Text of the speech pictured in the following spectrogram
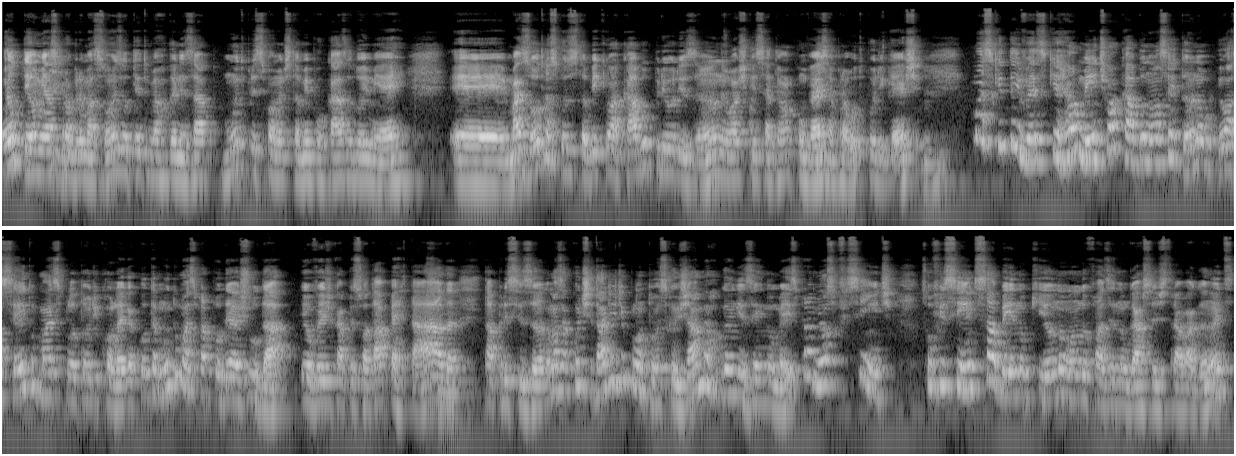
Eu tenho minhas programações, eu tento me organizar, muito principalmente também por causa do MR, é, mas outras coisas também que eu acabo priorizando, eu acho que isso é até uma conversa para outro podcast, Uhum. mas que tem vezes que realmente eu acabo não aceitando. Eu, eu aceito mais plantão de colega quando é muito mais para poder ajudar. Eu vejo que a pessoa tá apertada, tá precisando, mas a quantidade de plantões que eu já me organizei no mês, para mim é o suficiente. Suficiente sabendo que eu não ando fazendo gastos extravagantes,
